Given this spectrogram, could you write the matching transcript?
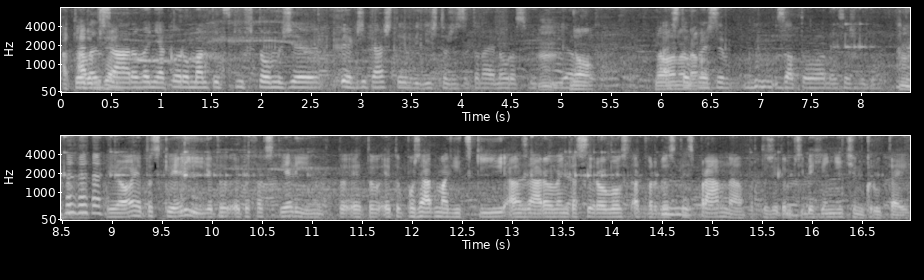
A to je ale dobře. zároveň jako romantický v tom, že, jak říkáš ty, vidíš to, že se to najednou rozsvítí. Hmm. A... No, No, a no, stoupneš no. si za to a nejseš vidět. Jo, je to skvělý, je to, je to fakt skvělý. To, je, to, je to pořád magický a zároveň ta syrovost a tvrdost je správná, protože ten příběh je něčím krutej.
